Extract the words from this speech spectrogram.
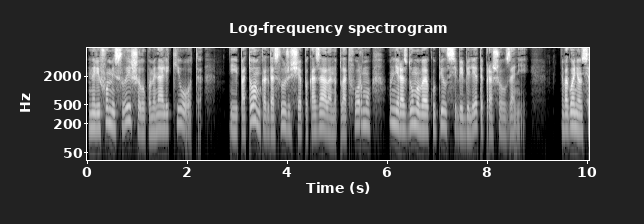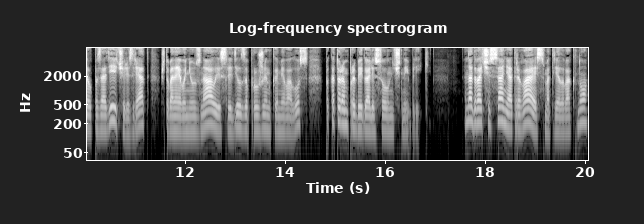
На Рифуме слышал, упоминали Киото. И потом, когда служащая показала на платформу, он, не раздумывая, купил себе билет и прошел за ней. В вагоне он сел позади и через ряд, чтобы она его не узнала, и следил за пружинками волос, по которым пробегали солнечные блики. Она два часа, не отрываясь, смотрела в окно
